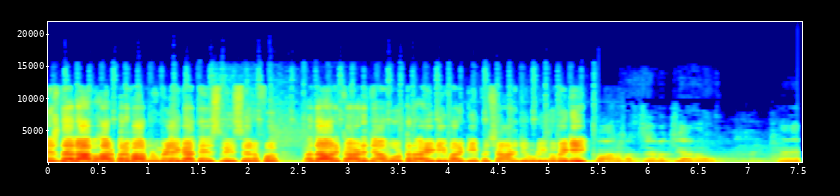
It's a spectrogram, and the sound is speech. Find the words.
ਇਸ ਦਾ ਲਾਭ ਹਰ ਪਰਿਵਾਰ ਨੂੰ ਮਿਲੇਗਾ ਤੇ ਇਸ ਲਈ ਸਿਰਫ ਆਧਾਰ ਕਾਰਡ ਜਾਂ ਵੋਟਰ ਆਈਡੀ ਵਰਗੀ ਪਛਾਣ ਜ਼ਰੂਰੀ ਹੋਵੇਗੀ। ਜਵਾਨ ਬੱਚੇ, ਬੱਚਿਆਂ ਨੂੰ ਤੇ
